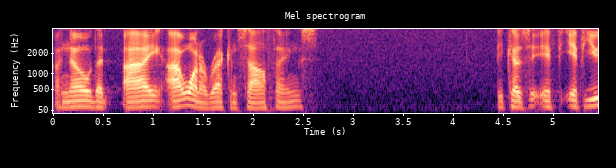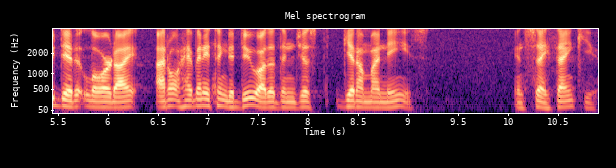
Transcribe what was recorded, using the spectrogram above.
I know that I, I want to reconcile things. Because if, if you did it, Lord, I, I don't have anything to do other than just get on my knees and say thank you.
